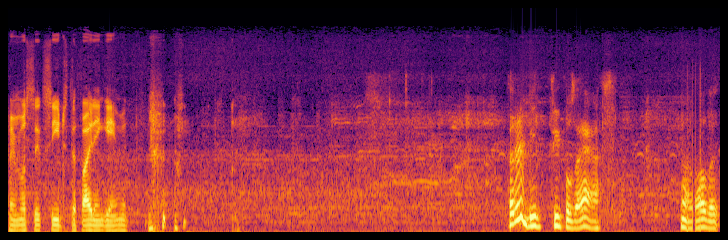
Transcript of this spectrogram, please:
Rainbow Six Siege, the fighting game. Better beat people's ass. I love it.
